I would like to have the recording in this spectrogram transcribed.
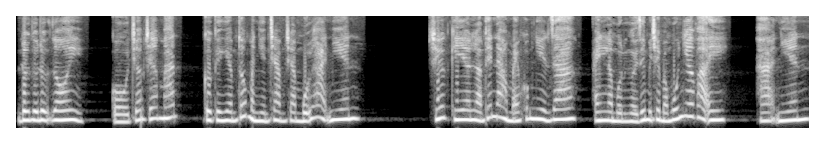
Được rồi được rồi. Cô chớp chớp mắt, Cực kỳ nghiêm túc mà nhìn chằm chằm mũi hạ nhiên Trước kia làm thế nào mà em không nhìn ra? Anh là một người dễ bị chảy máu mũi như vậy. Hạ nhiên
